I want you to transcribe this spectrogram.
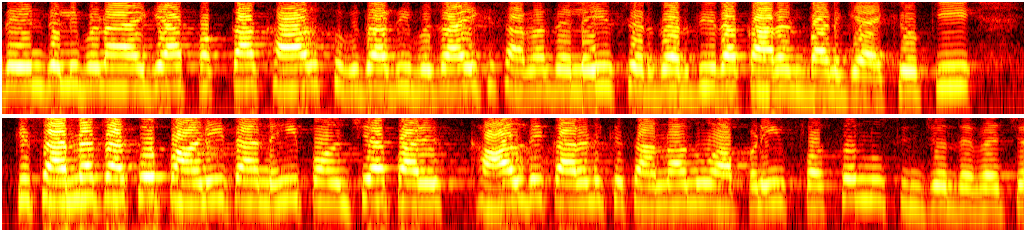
ਦੇਣ ਦੇ ਲਈ ਬਣਾਇਆ ਗਿਆ ਪੱਕਾ ਖਾਲ ਸੁਵਿਧਾ ਦੀ ਬਜਾਏ ਕਿਸਾਨਾਂ ਦੇ ਲਈ ਸਿਰਦਰਦੀ ਦਾ ਕਾਰਨ ਬਣ ਗਿਆ ਹੈ, ਕਿਉਂਕਿ ਕਿਸਾਨਾਂ ਤੱਕ ਪਾਣੀ ਤਾਂ ਨਹੀਂ ਪਹੁੰਚਿਆ, ਪਰ ਇਸ ਖਾਲ ਦੇ ਕਾਰਨ ਕਿਸਾਨਾਂ ਨੂੰ ਆਪਣੀ ਫਸਲ ਨੂੰ ਸਿੰਜਣ ਦੇ ਵਿੱਚ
